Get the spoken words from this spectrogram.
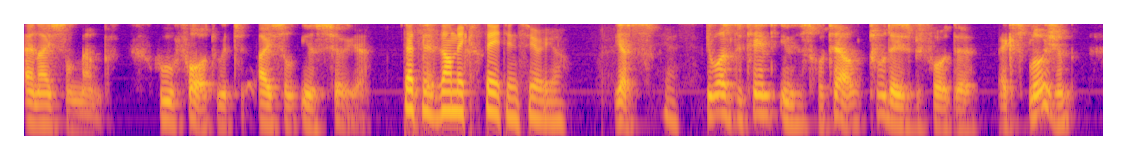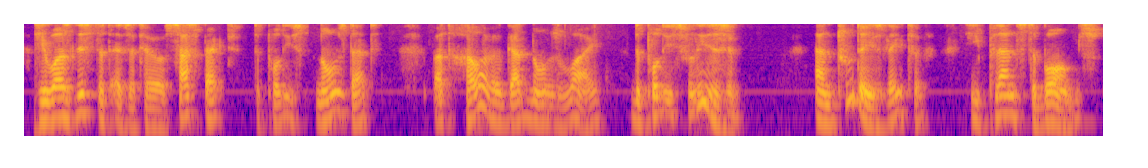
an ISIL member, who fought with ISIL in Syria. That's okay. Islamic State in Syria. Yes. Yes. He was detained in his hotel two days before the explosion. He was listed as a terror suspect. The police knows that. But however, God knows why, the police releases him. And two days later, he plants the bombs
